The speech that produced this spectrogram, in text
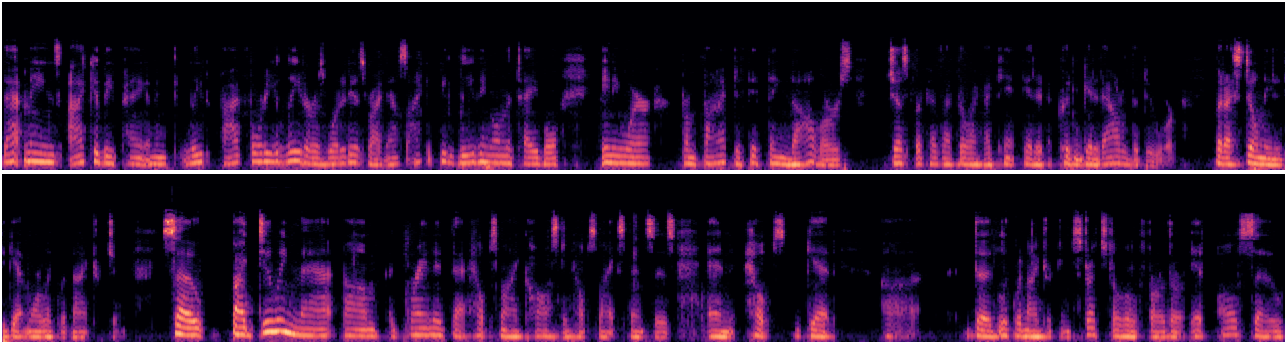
that means I could be paying, I mean, 540 a liter is what it is right now. So I could be leaving on the table anywhere from five to fifteen dollars just because I feel like I can't get it, I couldn't get it out of the dewar, but I still needed to get more liquid nitrogen. So by doing that, um, granted that helps my cost and helps my expenses and helps get uh, the liquid nitrogen stretched a little further, it also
